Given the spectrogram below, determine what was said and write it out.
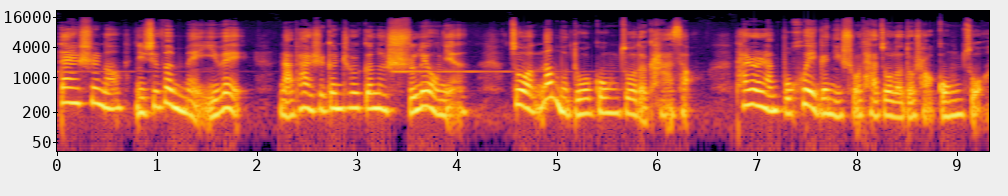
但是呢，你去问每一位，哪怕是跟车跟了十六年。做那么多工作的卡嫂，他仍然不会跟你说他做了多少工作，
